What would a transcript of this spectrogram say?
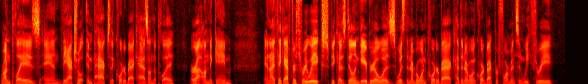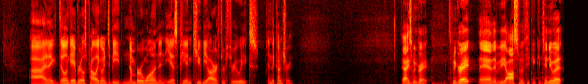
run plays and the actual impact the quarterback has on the play or on the game. And I think after three weeks, because Dillon Gabriel was was the number one quarterback, had the number one quarterback performance in week three, uh, I think Dillon Gabriel is probably going to be number one in ESPN QBR through three weeks in the country. Yeah, he's been great. It's been great, and it'd be awesome if he can continue it.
